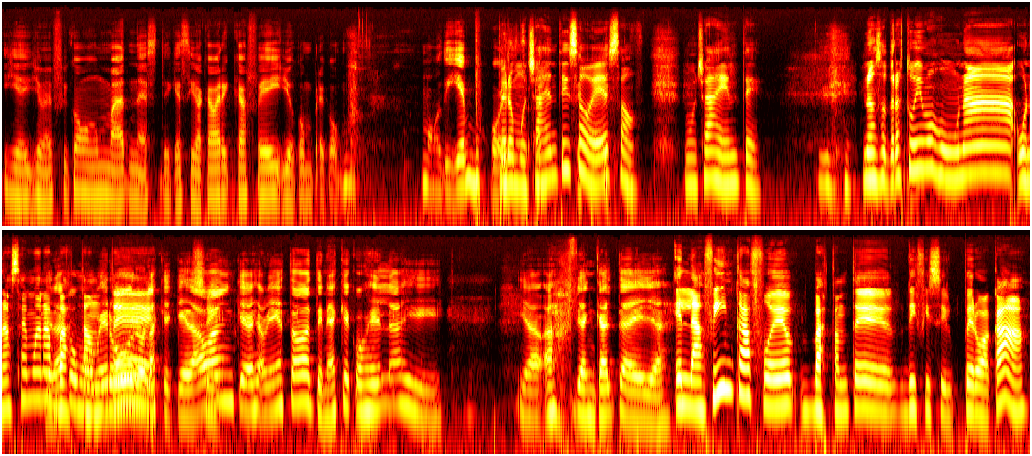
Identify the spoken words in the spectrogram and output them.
Y eh, yo me fui como un madness de que se iba a acabar el café y yo compré como, como 10 bolsas. Pero mucha gente hizo eso, mucha gente. Nosotros tuvimos una, una semana Era bastante... Como ver oro, las que quedaban, que habían estado, tenías que cogerlas y y a, a ella. En la finca fue bastante difícil, pero acá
